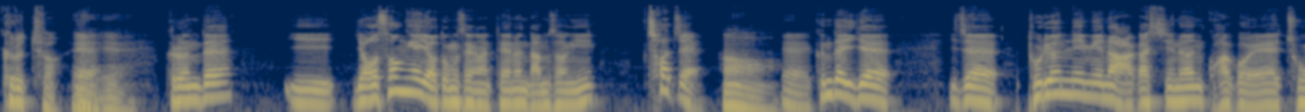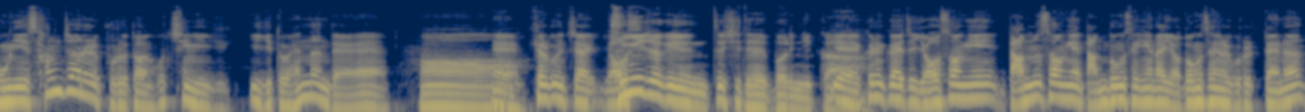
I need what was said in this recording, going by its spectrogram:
그렇죠. 예, 예. 예. 그런데 이 여성의 여동생한테는 남성이 처제. 어. 예. 근데 이게 이제 도련님이나 아가씨는 과거에 종이 상전을 부르던 호칭이기도 했는데 어. 예. 결국 이제 여, 중의적인 뜻이 돼 버리니까. 예, 그러니까 이제 여성이 남성의 남동생이나 여동생을 부를 때는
